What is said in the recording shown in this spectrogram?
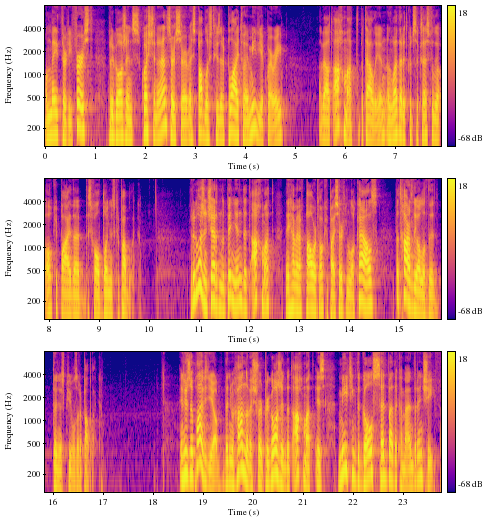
on May 31st, Prigozhin's question and answer service published his reply to a media query about Akhmat battalion and whether it could successfully occupy the, this whole Donetsk Republic. Prigozhin shared an opinion that Akhmat may have enough power to occupy certain locales, but hardly all of the Donetsk People's Republic. In his reply video, Delimkhanov assured Prigozhin that Akhmat is meeting the goals set by the commander-in-chief,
